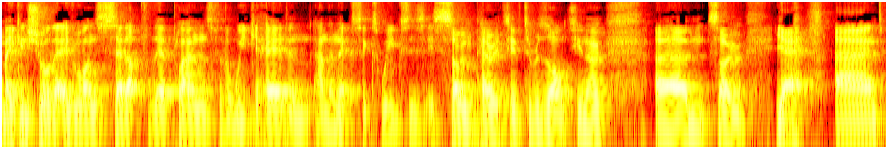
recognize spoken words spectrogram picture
Making sure that everyone's set up for their plans for the week ahead and, and the next six weeks is, is so imperative to results, you know. Um, so yeah, and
